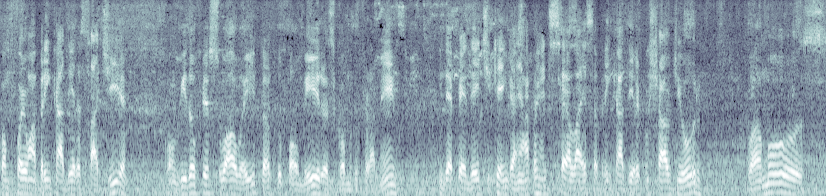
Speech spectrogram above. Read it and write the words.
Como foi uma brincadeira sadia, convida o pessoal aí, tanto do Palmeiras como do Flamengo, independente de quem ganhar, pra gente selar essa brincadeira com chave de ouro. Vamos,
